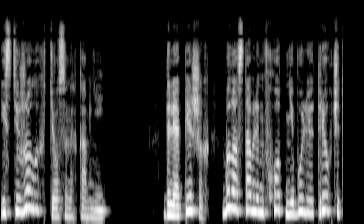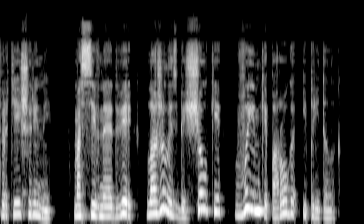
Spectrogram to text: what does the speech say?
из тяжелых тесаных камней. Для пеших был оставлен вход не более трех четвертей ширины. Массивная дверь ложилась без щелки в выемке порога и притолок.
